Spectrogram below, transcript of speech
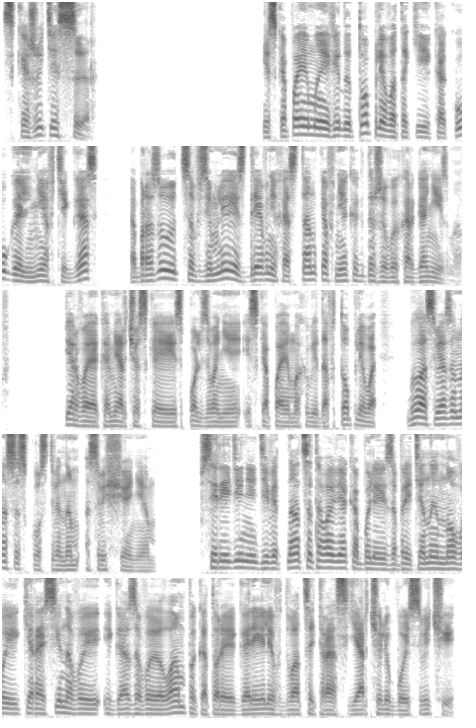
Скажите сыр. Ископаемые виды топлива, такие как уголь, нефть и газ, образуются в земле из древних останков некогда живых организмов. Первое коммерческое использование ископаемых видов топлива было связано с искусственным освещением. В середине XIX века были изобретены новые керосиновые и газовые лампы, которые горели в 20 раз ярче любой свечи.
